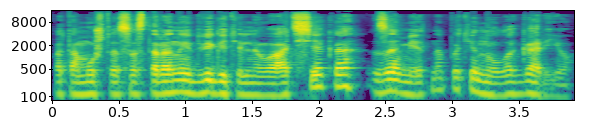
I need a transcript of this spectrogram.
потому что со стороны двигательного отсека заметно потянуло гарью.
